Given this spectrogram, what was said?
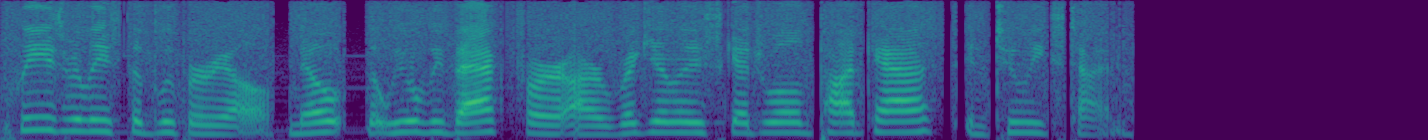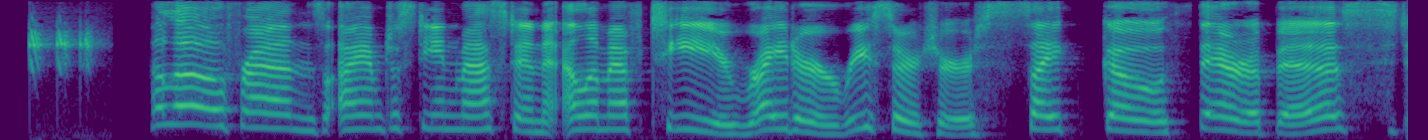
please release the blooper reel. Note that we will be back for our regularly scheduled podcast in two weeks' time. Hello, friends. I am Justine Mastin, LMFT, writer, researcher, psychotherapist,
